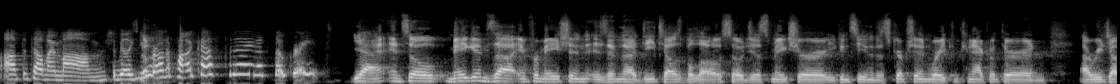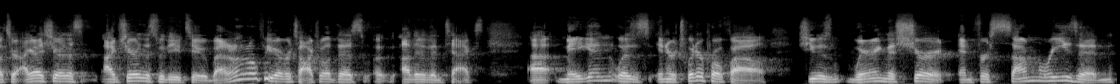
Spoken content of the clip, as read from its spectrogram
I'll have to tell my mom. She'll be like, you were on a podcast today? That's so great. Yeah, and so Megan's uh, information is in the details below. So just make sure you can see in the description where you can connect with her and uh, reach out to her. I got to share this. I've shared this with you too, but I don't know if we've ever talked about this uh, other than text. Uh, Megan was in her Twitter profile. She was wearing this shirt, and for some reason,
